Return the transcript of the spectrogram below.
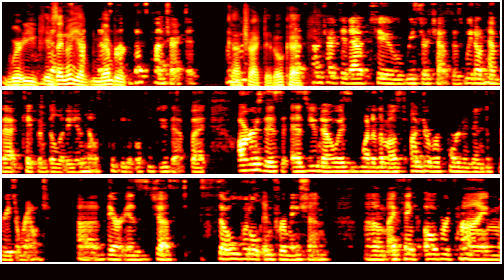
where do you? Because I know you have member That's contracted. Mhm. contracted. Okay. That's contracted out to research houses. We don't have that capability in house to be able to do that. But ours is, as you know, is one of the most underreported industries around. Uh, there is just so little information. Um, I think over time,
